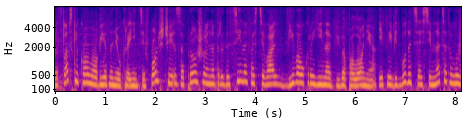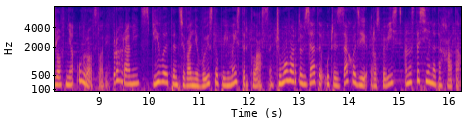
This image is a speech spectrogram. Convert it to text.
Вроцлавське коло об'єднання українців Польщі запрошує на традиційний фестиваль Віва Україна, Віва Полонія, який відбудеться 17 жовтня у Вроцлаві. В програмі співи, танцювальні виступи і майстер-класи. Чому варто взяти участь в заході, розповість Анастасія Натахата.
